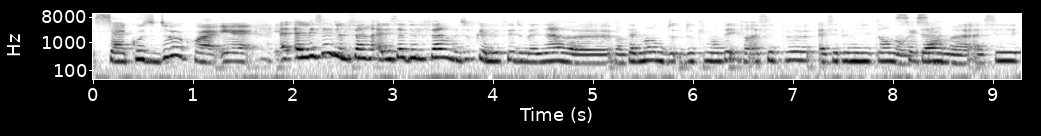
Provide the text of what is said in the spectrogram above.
c'est à cause d'eux quoi et, Elle, essaie de le faire elle essaie de le faire mais sauf qu'elle le fait de manière euh, tellement documentée enfin assez peu assez peu militant dans les termes assez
